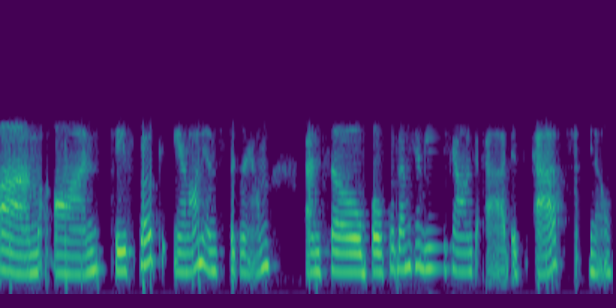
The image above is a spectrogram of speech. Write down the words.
um, on Facebook and on Instagram. And so both of them can be found at, it's at, you know,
